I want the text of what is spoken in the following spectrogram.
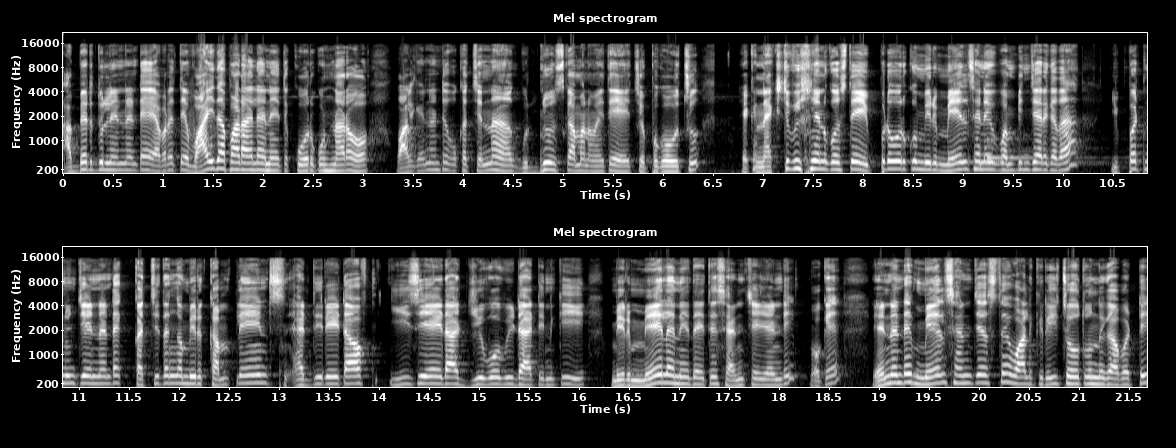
అభ్యర్థులు ఏంటంటే ఎవరైతే వాయిదా పడాలి అని అయితే కోరుకుంటున్నారో వాళ్ళకి ఏంటంటే ఒక చిన్న గుడ్ న్యూస్గా మనం అయితే చెప్పుకోవచ్చు. ఇక నెక్స్ట్ విషయానికి వస్తే ఇప్పటి వరకు మీరు మెయిల్స్ అనేవి పంపించారు కదా ఇప్పటి నుంచి ఏంటంటే ఖచ్చితంగా మీరు complaints at the rate of ECI dot GOV dot ఇన్కి మీరు మెయిల్ అనేది అయితే సెండ్ చేయండి ఓకే ఏంటంటే మెయిల్ సెండ్ చేస్తే వాళ్ళకి రీచ్ అవుతుంది కాబట్టి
